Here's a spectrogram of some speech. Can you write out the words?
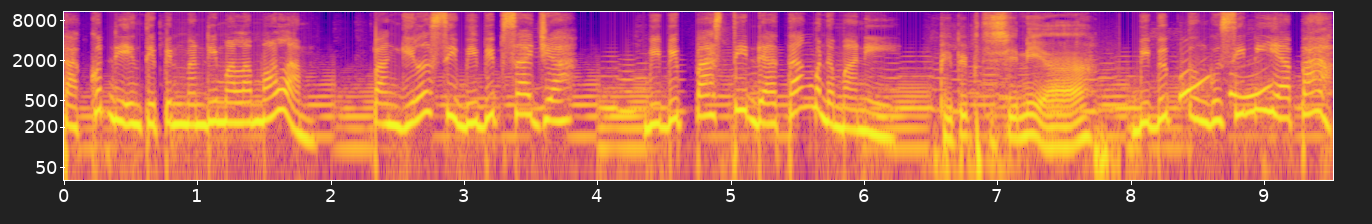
takut diintipin mandi malam-malam. Panggil si Bibip saja. Bibip pasti datang menemani. Bibip di sini ya. Bibip tunggu sini ya, Pak.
